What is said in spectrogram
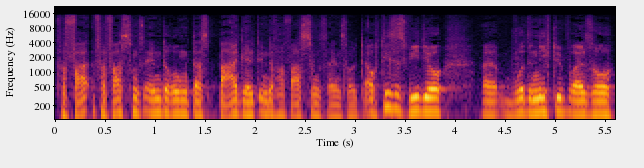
Verfa Verfassungsänderung, dass Bargeld in der Verfassung sein sollte. Auch dieses Video äh, wurde nicht überall so,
